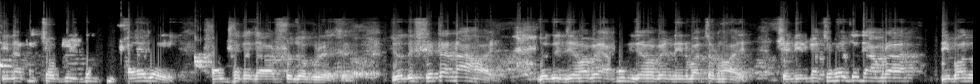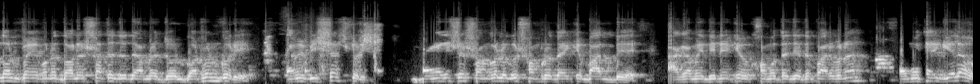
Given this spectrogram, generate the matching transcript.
তিন হাজার চব্বিশ জন সহজেই সংসদে যাওয়ার সুযোগ রয়েছে। যদি সেটা না হয়, যদি যেভাবে এখন যেভাবে নির্বাচন হয়, সেই নির্বাচনেও যদি আমরা নিবন্ধন পেয়ে কোনো দলের সাথে যদি আমরা জোট গঠন করি, আমি বিশ্বাস করি বাংলাদেশের সংখ্যালঘু সম্প্রদায়কে বাদ দিয়ে আগামী দিনে কেউ ক্ষমতায় যেতে পারবে না। ক্ষমতায় গেলেও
